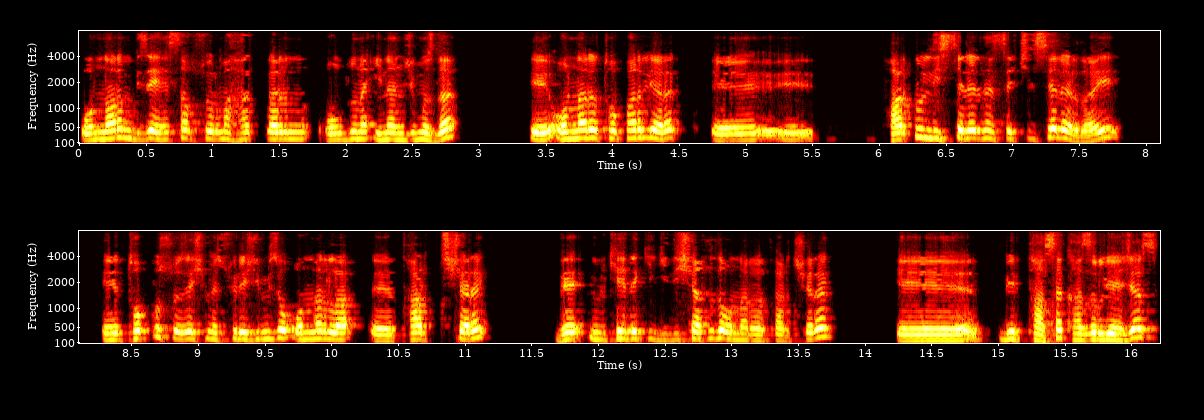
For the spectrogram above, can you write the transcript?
onların bize hesap sorma haklarının olduğuna inancımızla e, onları toparlayarak e, farklı listelerden seçilseler dahi e, toplu sözleşme sürecimizi onlarla e, tartışarak ve ülkedeki gidişatı da onlarla tartışarak e, bir tasak hazırlayacağız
